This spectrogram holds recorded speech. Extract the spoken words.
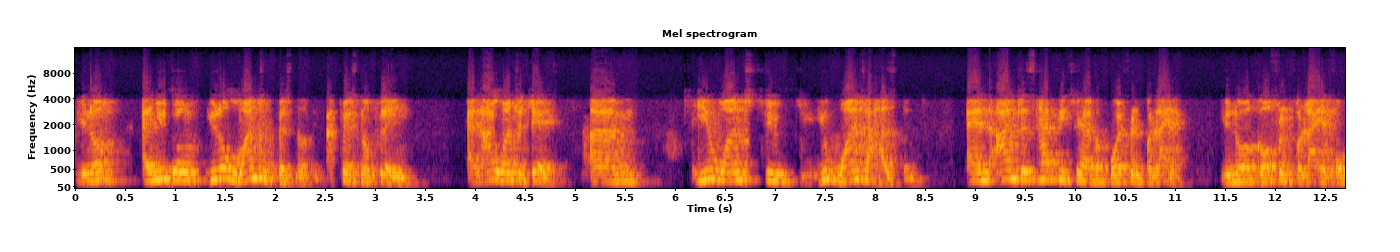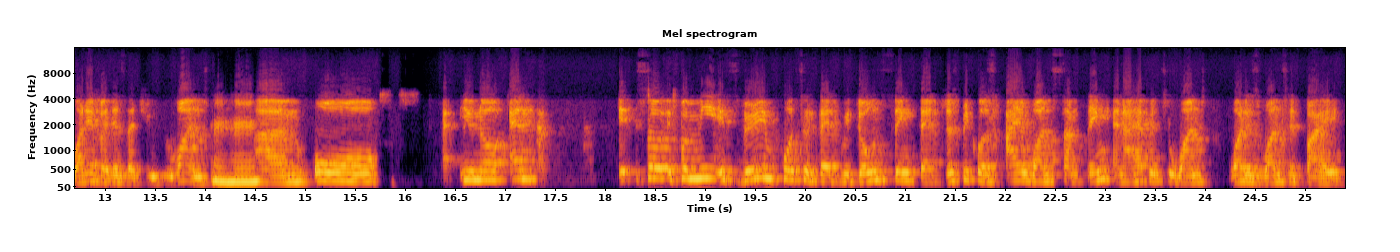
You know, and you don't you don't want a personal personal plane, and I want a jet. Um, you want to you want a husband, and I'm just happy to have a boyfriend for life. You know, a girlfriend for life, or whatever it is that you, you want. Mm-hmm. Um, or you know, and it, so for me, it's very important that we don't think that just because I want something and I happen to want what is wanted by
